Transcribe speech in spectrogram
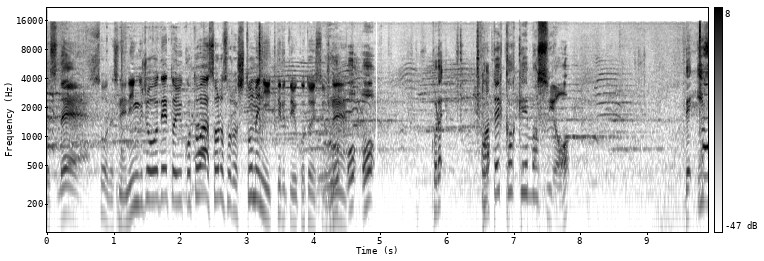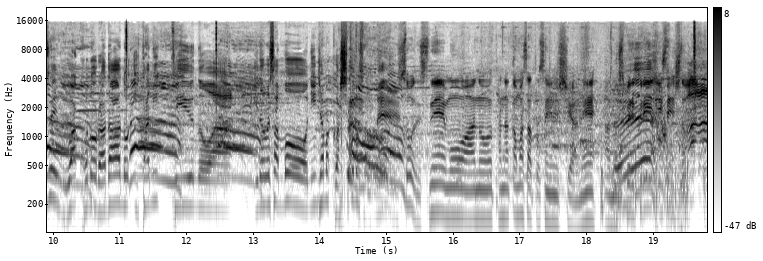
ですね。そうですね。リング上でということはそろそろ仕留めにいってるということですよね。おおこれ立てかけますよ。で以前はこのラダーの痛みっていうのは井上さんも忍者マックは知ってますもんね。そうですね。もうあの田中将人選手やねあのスペルクレイジー選手と、えー、ああ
